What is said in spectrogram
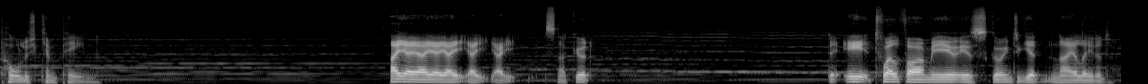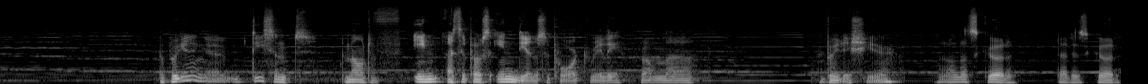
Polish campaign. Aye, aye, aye, aye, aye, aye, aye. It's not good. The eight- 12th army is going to get annihilated. But we're getting a decent amount of, in I suppose, Indian support, really, from uh, the British here. Well, that's good. That is good.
